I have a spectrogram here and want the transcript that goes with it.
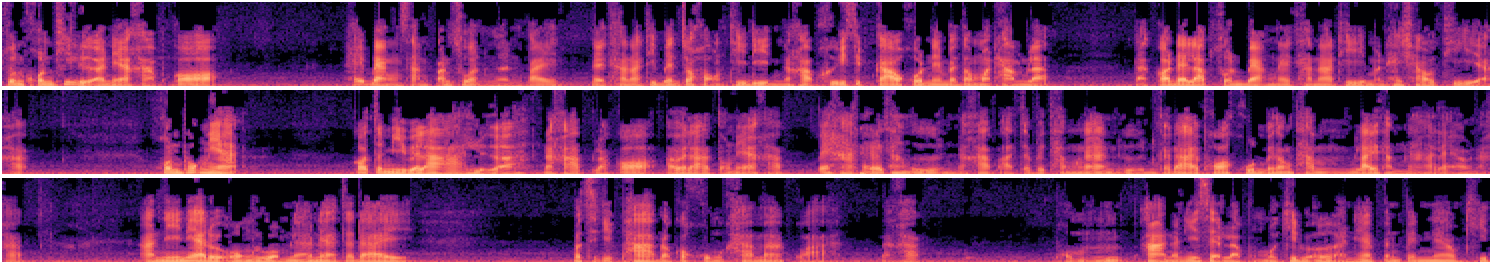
ส่วนคนที่เหลือเนี่ยครับก็ให้แบ่งสรรปันส่วนเงินไปในฐานะที่เป็นเจ้าของที่ดินนะครับ คืออีก19 คนเนี่ยไม่ต้องมาทำแล้ว แต่ก็ได้รับส่วนแบ่งในฐานะที่เหมือนให้เช่าที่อะครับ คนพวกนี้ก็จะมีเวลาเหลือนะครับ แล้วก็เอาเวลาตรงนี้ครับไปหารายได้ทางอื่นนะครับ อาจจะไปทำงานอื่นก็ได้ เพราะคุณไม่ต้องทำไร่ทำนาแล้วนะครับ อันนี้เนี่ยโดยองค์รวมแล้วเนี่ยจะได้ประสิทธิภาพแล้วก็คุ้มค่ามากกว่านะครับ ผมอ่านอันนี้เสร็จแล้วผมก็คิดว่าเอออันนี้เป็นเป็นแนวคิด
